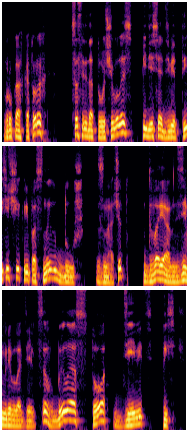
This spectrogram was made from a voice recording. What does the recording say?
в руках которых сосредоточивалось 52 тысячи крепостных душ, значит, дворян-землевладельцев было 109 тысяч.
